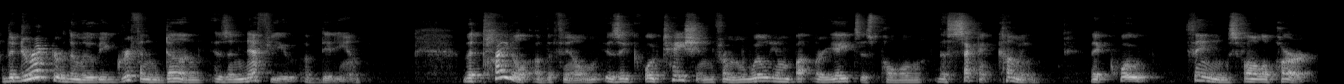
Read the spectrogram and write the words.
The director of the movie, Griffin Dunne, is a nephew of Didion the title of the film is a quotation from William Butler Yeats's poem, The Second Coming, that, quote, things fall apart,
